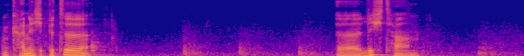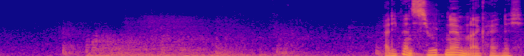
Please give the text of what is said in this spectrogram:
Und kann ich bitte äh, Licht haben? Kann ich mir ein Suit nehmen? Nein, kann ich nicht.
